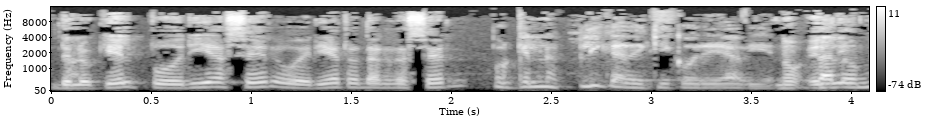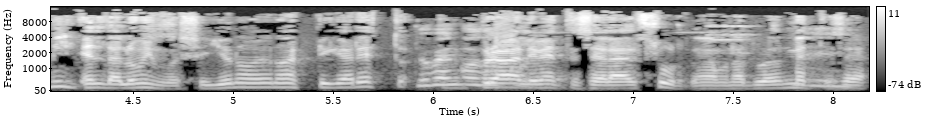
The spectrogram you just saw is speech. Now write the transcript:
de lo que él podría hacer o debería tratar de hacer. Porque él no explica de qué Corea viene. No, da él, lo mismo. él da lo mismo. Si yo no a explicar esto, Yo vengo de probablemente sea del sur, digamos, naturalmente. Sí. O sea,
